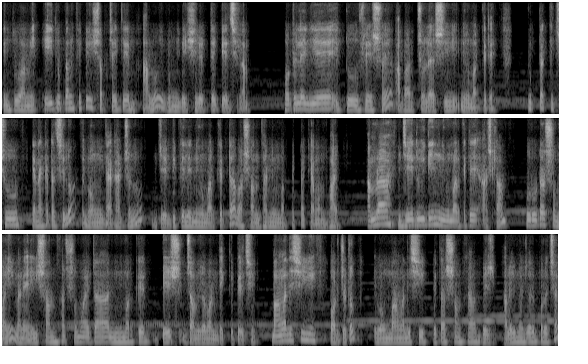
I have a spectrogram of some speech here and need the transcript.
কিন্তু আমি এই দোকান থেকেই সবচাইতে ভালো এবং বেশি রেটটাই পেয়েছিলাম। হোটেলে গিয়ে একটু ফ্রেশ হয়ে আবার চলে আসি নিউ মার্কেটে। টুকটাক কিছু কেনাকাটা ছিল এবং দেখার জন্য যে বিকেলে নিউ মার্কেটটা বা সন্ধ্যা নিউ মার্কেটটা কেমন হয়। আমরা যে দুই দিন নিউ মার্কেটে আসলাম পুরোটার সময় মানে এই সন্ধ্যার সময়টা নিউ মার্কেট বেশ জমজমাট দেখতে পেয়েছি। বাংলাদেশি পর্যটক এবং বাংলাদেশি ক্রেতার সংখ্যা বেশ ভালোই নজরে পড়েছেন।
